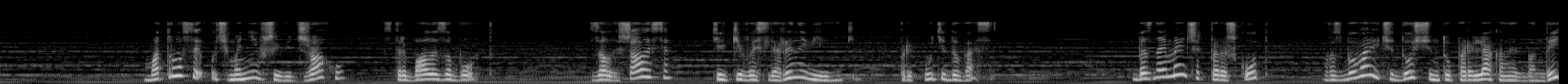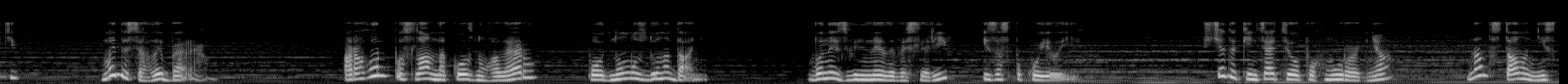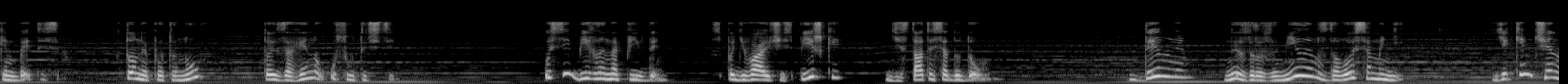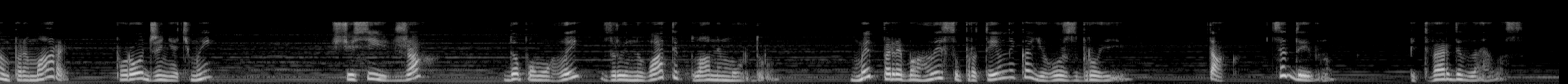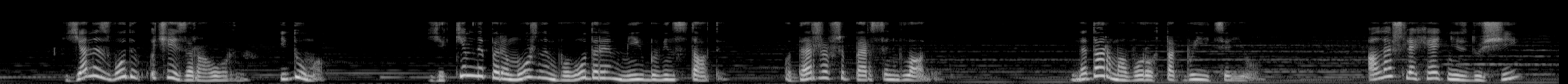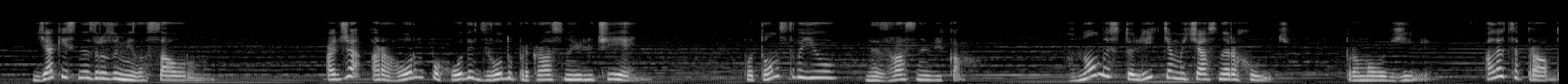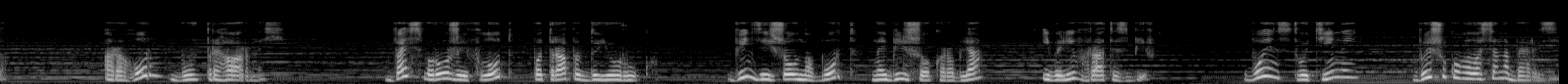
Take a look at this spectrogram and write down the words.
Матроси, очманівши від жаху, стрибали за борт. Залишалися тільки весляри невільники, прикуті до весел. Без найменших перешкод, розбиваючи дощенту переляканих бандитів, ми досягли берега. Арагон послав на кожну галеру по одному з дунаданів. Вони звільнили веслярів і заспокоїли їх. Ще до кінця цього похмурого дня нам стало ні з ким битися. Хто не потонув, той загинув у сутичці. Усі бігли на південь, сподіваючись пішки дістатися додому. Дивним, незрозумілим здалося мені, яким чином примари, породження тьми, що сіють жах, допомогли зруйнувати плани Мордору. Ми перемогли супротивника його ж зброєю. Так, це дивно, підтвердив Леглас. Я не зводив очей за Рагорна і думав, яким непереможним володарем міг би він стати, одержавши персень влади. Недарма ворог так боїться його. Але шляхетність душі якість не зрозуміла Саурону. Адже Арагорн походить з роду прекрасної Лючієні. Потомство його не згасне в віках. Гноми століттями час не рахують, промовив Гімлі. Але це правда. Арагорн був пригарний. Весь ворожий флот потрапив до його рук. Він зійшов на борт найбільшого корабля і велів грати збір. Воїнство тіней вишукувалося на березі.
